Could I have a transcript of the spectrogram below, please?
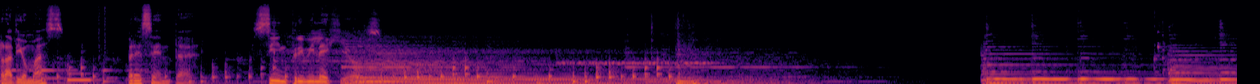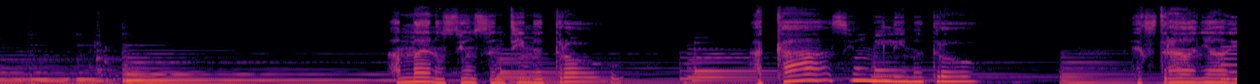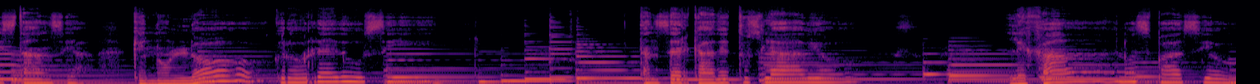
Radio Más presenta Sin privilegios. A menos de un centímetro, a casi un milímetro, extraña distancia que no logro reducir. Cerca de tus labios, lejano espacio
